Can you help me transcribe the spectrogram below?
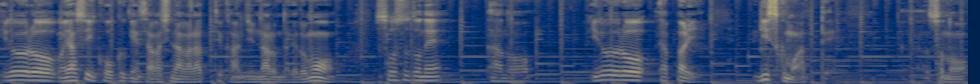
いろいろ安い航空券探しながらっていう感じになるんだけどもそうするとねあのいろいろやっぱりリスクもあってその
